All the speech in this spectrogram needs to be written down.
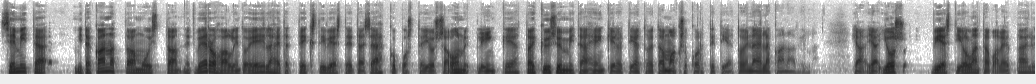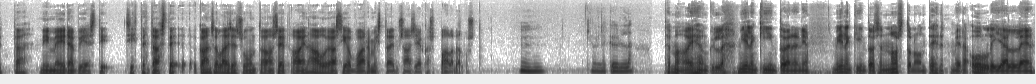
Se, mitä, mitä kannattaa muistaa, että verohallinto ei lähetä tekstiviestejä tai sähköposteja, joissa on linkkejä tai kysy mitään henkilötietoja tai maksukorttitietoja näillä kanavilla. Ja, ja jos viesti jollain tavalla epäilyttää, niin meidän viesti sitten taas te, kansalaisen suuntaan on se, että aina ole asian varmistaa esimerkiksi asiakaspalvelusta. Mm-hmm. Kyllä, kyllä. Tämä aihe on kyllä mielenkiintoinen ja mielenkiintoisen noston on tehnyt meidän Olli jälleen.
